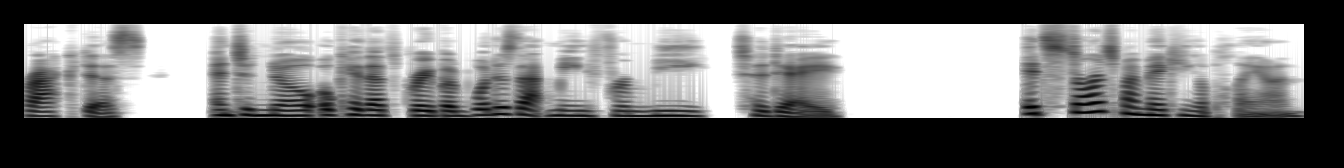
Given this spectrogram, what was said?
practice and to know, okay, that's great, but what does that mean for me today? It starts by making a plan.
